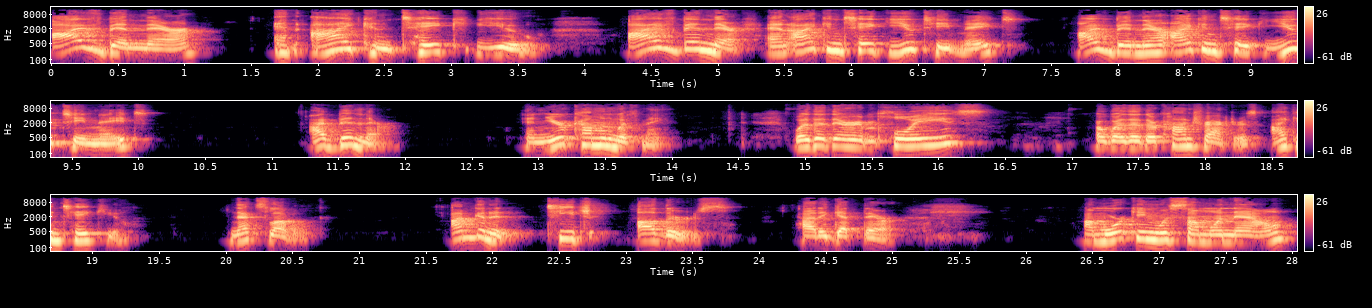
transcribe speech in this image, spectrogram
I've been there and I can take you. I've been there and I can take you, teammate, I've been there. I can take you, teammate. I've been there. And you're coming with me. Whether they're employees or whether they're contractors, I can take you. Next level. I'm going to teach others how to get there. I'm working with someone now,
